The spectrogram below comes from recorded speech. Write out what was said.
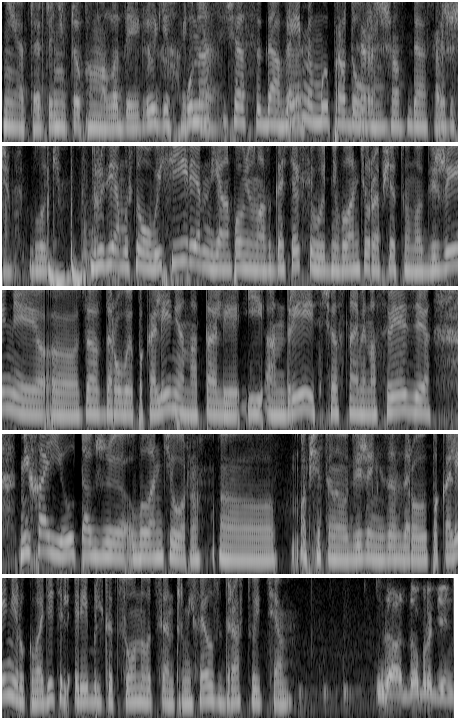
Нет, это не только молодые люди. Хотя... У нас сейчас, да, да, время, мы продолжим. Хорошо. Да, в следующем Хорошо. блоке. Друзья, мы снова в эфире. Я напомню, у нас в гостях сегодня волонтеры общественного движения э, «За здоровое поколение» Наталья и Андрей. Сейчас с нами на связи Михаил, также волонтер э, общественного движения «За здоровое поколение», руководитель реабилитационного центра. Михаил, здравствуйте. Да, добрый день.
